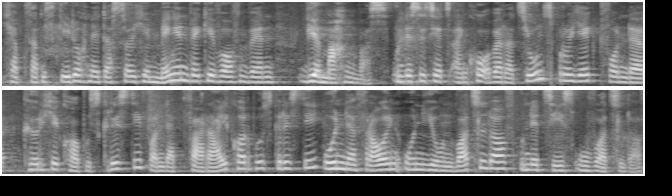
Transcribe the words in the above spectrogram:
Ich habe gesagt, es geht doch nicht, dass solche Mengen weggeworfen werden. Wir machen was. Und es ist jetzt ein Kooperationsprojekt von der Kirche Corpus Christi, von der Pfarrei Corpus Christi und der Frauenunion Worzeldorf und der CSU Worzeldorf.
